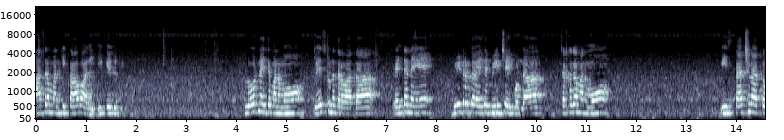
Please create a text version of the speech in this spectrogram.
మాత్రం మనకి కావాలి ఈ కేక్కి. ఫ్లోర్ని అయితే మనము వేసుకున్న తర్వాత వెంటనే బీటర్తో అయితే బీట్ చేయకుండా చక్కగా మనము ఈ స్పాచులాతో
